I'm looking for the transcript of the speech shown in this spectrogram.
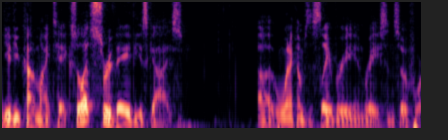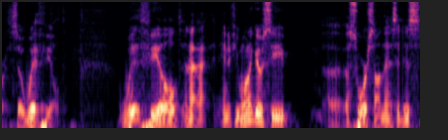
give you kind of my take. So let's survey these guys uh, when it comes to slavery and race and so forth. So Whitefield, Whitefield, and I, and if you want to go see a, a source on this, it is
